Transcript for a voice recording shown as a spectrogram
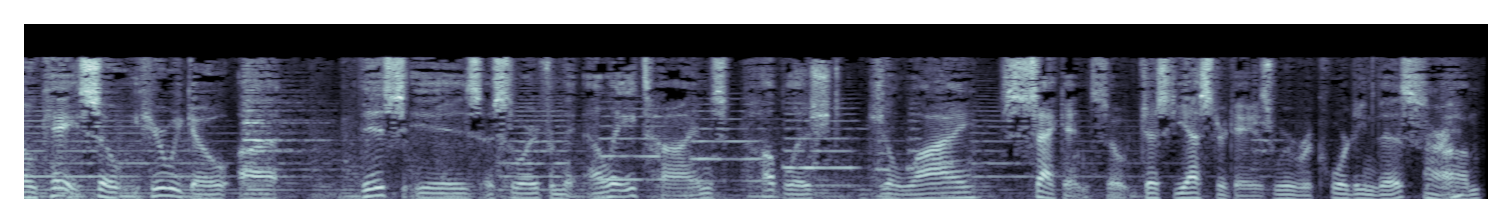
Okay, so here we go. Uh, this is a story from the LA Times published July 2nd. So just yesterday as we're recording this. Um,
